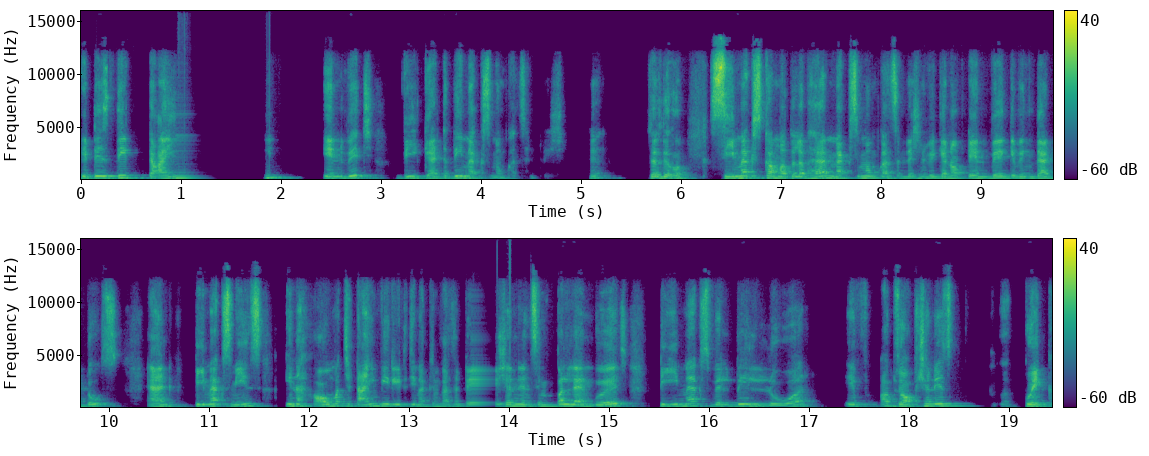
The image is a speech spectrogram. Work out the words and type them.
it is the time in which we get the maximum concentration. Okay? चल देखो, Cmax का मतलब है maximum concentration we can obtain way giving that dose and Tmax means in how much time we reach the maximum concentration in simple language Tmax will be lower if absorption is quick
